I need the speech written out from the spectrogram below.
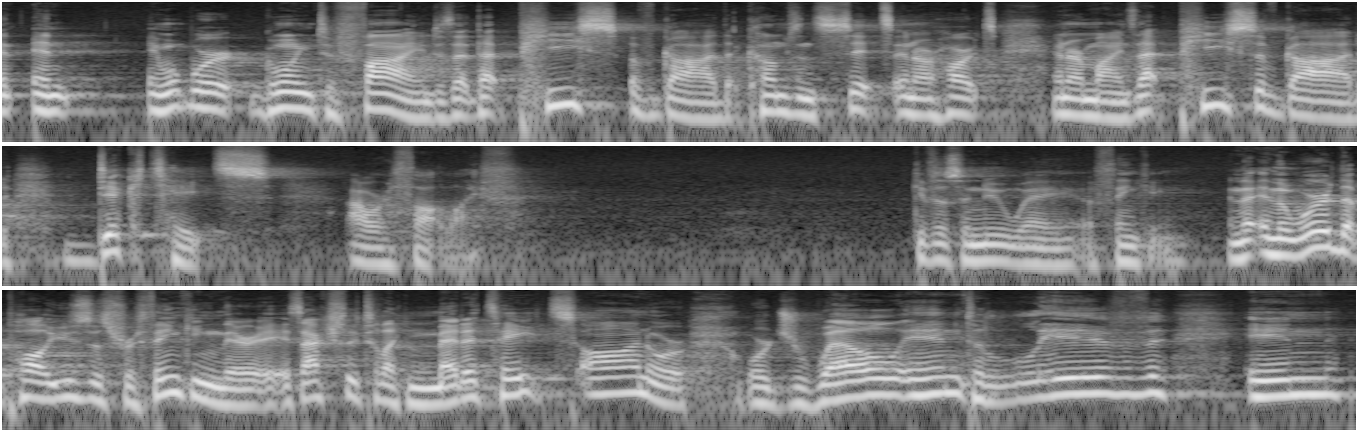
And, and, and what we're going to find is that that peace of God that comes and sits in our hearts and our minds, that peace of God dictates our thought life, gives us a new way of thinking. And the, and the, word that Paul uses for thinking there, it's actually to like meditate on or, or dwell in, to live in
